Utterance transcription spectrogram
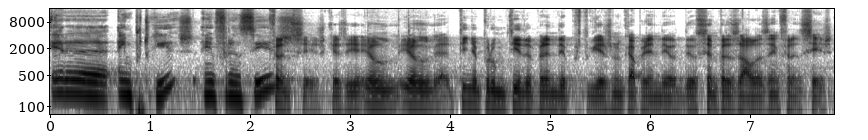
era em português, em francês? Francês, quer dizer, ele, ele tinha prometido aprender português, nunca aprendeu, deu sempre as aulas em francês.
